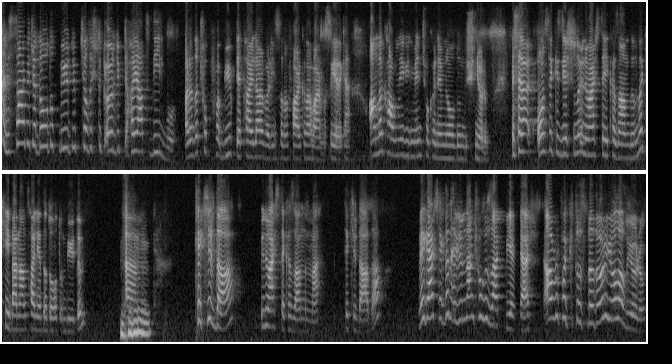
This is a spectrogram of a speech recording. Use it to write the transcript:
Yani sadece doğduk, büyüdük, çalıştık, öldük de hayatı değil bu. Arada çok büyük detaylar var insanın farkına varması gereken. Anda kalmayı bilmenin çok önemli olduğunu düşünüyorum. Mesela 18 yaşında üniversiteyi kazandığımda ki ben Antalya'da doğdum, büyüdüm. Tekirdağ, üniversite kazandım ben Tekirdağ'da. Ve gerçekten evimden çok uzak bir yer. Avrupa kıtasına doğru yol alıyorum.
